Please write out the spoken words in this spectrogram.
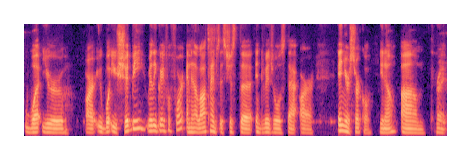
what you are, what you should be really grateful for, and then a lot of times it's just the individuals that are in your circle. You know. Um, right.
